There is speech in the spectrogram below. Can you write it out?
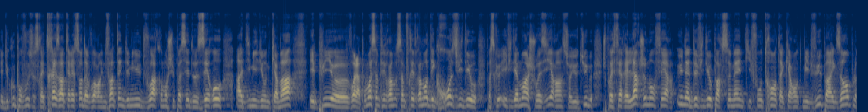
Et du coup, pour vous, ce serait très intéressant d'avoir une vingtaine de minutes, voir comment je suis passé de 0 à 10 millions de kamas. Et puis euh, voilà, pour moi ça me, fait vraiment, ça me ferait vraiment des grosses vidéos. Parce que évidemment à choisir hein, sur YouTube, je préférerais largement faire une à deux vidéos par semaine qui font 30 à 40 000 vues par exemple,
